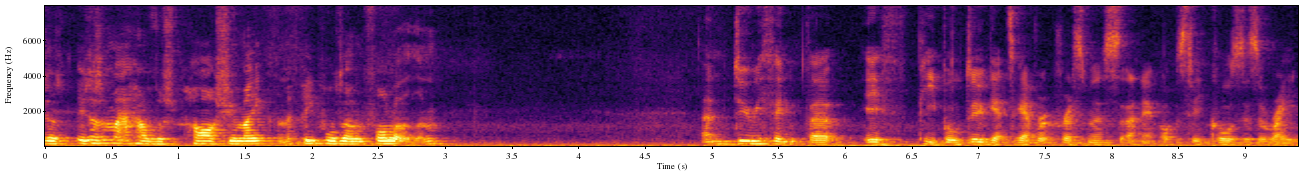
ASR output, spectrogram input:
does, it doesn't matter how harsh you make them. If people don't follow them, And do we think that if people do get together at Christmas and it obviously causes a rate,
